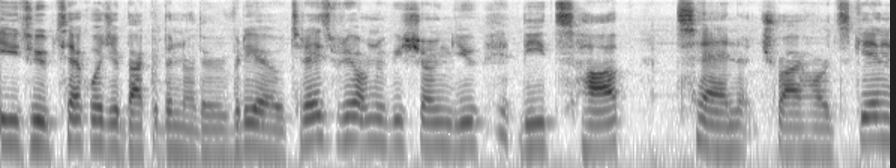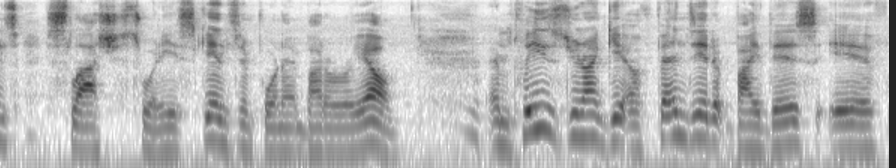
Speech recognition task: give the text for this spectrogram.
YouTube, Tech Widget back with another video. Today's video I'm going to be showing you the top 10 tryhard skins slash sweaty skins in Fortnite Battle Royale. And please do not get offended by this if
